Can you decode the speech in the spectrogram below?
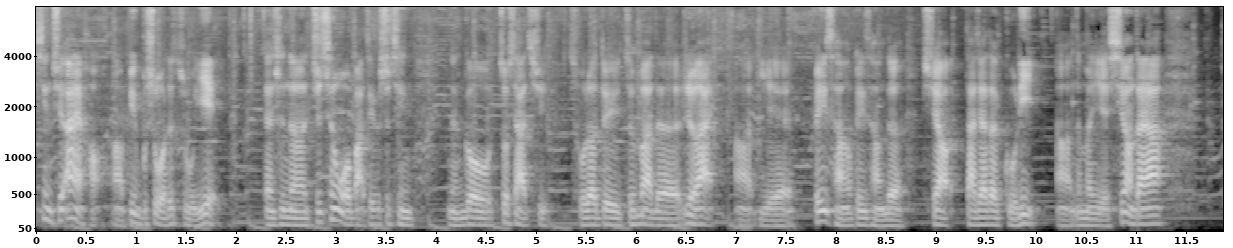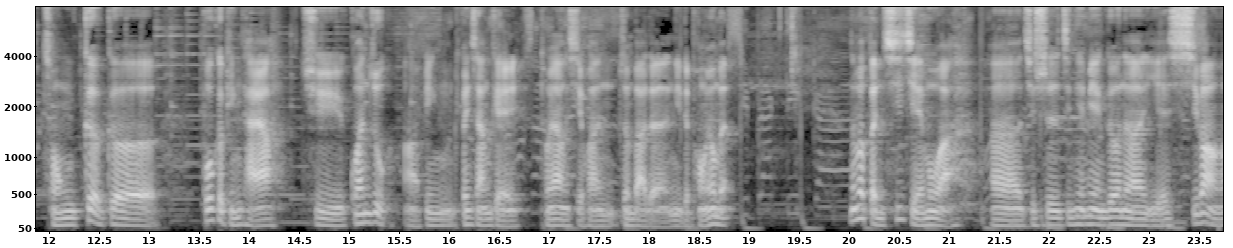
兴趣爱好啊，并不是我的主业。但是呢，支撑我把这个事情能够做下去，除了对尊巴的热爱啊，也非常非常的需要大家的鼓励啊。那么也希望大家从各个播客平台啊去关注啊，并分享给同样喜欢尊巴的你的朋友们。那么本期节目啊，呃，其实今天面哥呢也希望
